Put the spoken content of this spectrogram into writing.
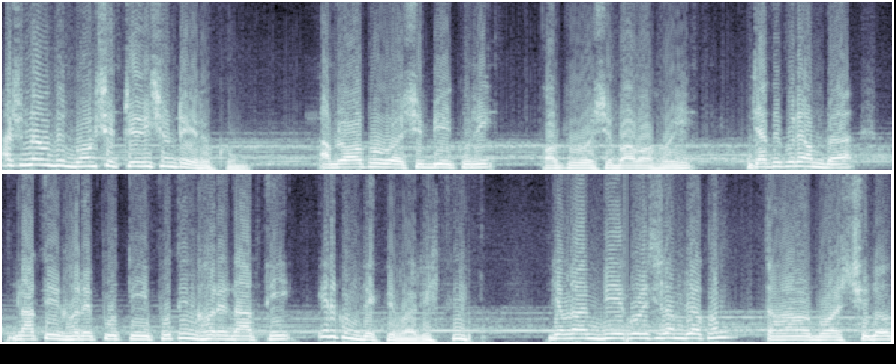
আসলে আমাদের বংশের ট্রেডিশনটা এরকম। আমরা অল্প বয়সে বিয়ে করি, অল্প বয়সে বাবা হই। যাতে করে আমরা নাতির ঘরে পুতি, পুতির ঘরে নাতি, এরকম দেখতে পারি। যেমন আমি বিয়ে করেছিলাম যখন, তখন আমার বয়স ছিল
